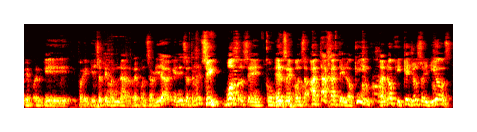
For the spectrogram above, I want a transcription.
es porque, porque yo tengo una responsabilidad en eso. te- Sí, vos sos el, el responsable. Atájatelo, Kim Anoji, que yo soy Dios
